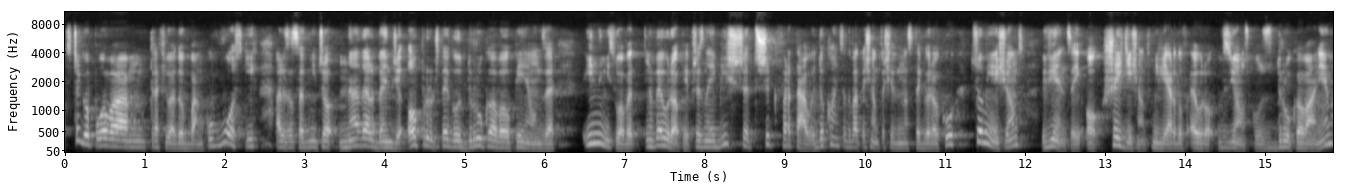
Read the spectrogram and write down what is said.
z czego połowa mm, trafiła do banków włoskich, ale zasadniczo nadal będzie oprócz tego drukował pieniądze. Innymi słowy, w Europie przez najbliższe trzy kwartały do końca 2017 roku co miesiąc więcej o 60 miliardów euro w związku z drukowaniem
